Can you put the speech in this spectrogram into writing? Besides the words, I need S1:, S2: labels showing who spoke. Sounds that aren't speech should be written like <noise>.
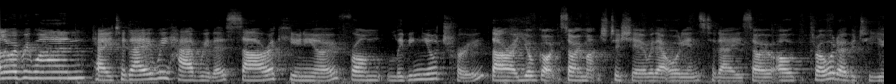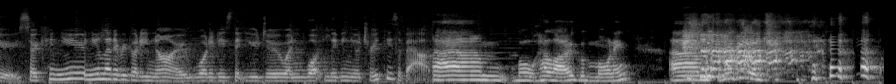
S1: Hello, everyone. Okay, today we have with us Sara Cuneo from Living Your Truth. Sara, you've got so much to share with our audience today, so I'll throw it over to you. So, can you can you let everybody know what it is that you do and what Living Your Truth is about?
S2: Um, well, hello, good morning. Um, <laughs>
